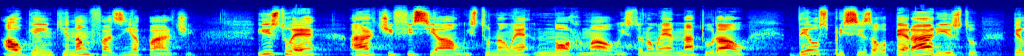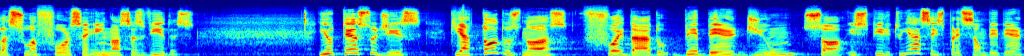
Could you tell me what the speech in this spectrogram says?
alguém que não fazia parte. Isto é artificial, isto não é normal, isto não é natural. Deus precisa operar isto pela sua força em nossas vidas. E o texto diz que a todos nós foi dado beber de um só espírito. E essa expressão beber,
